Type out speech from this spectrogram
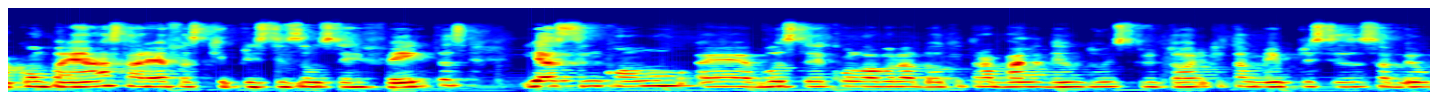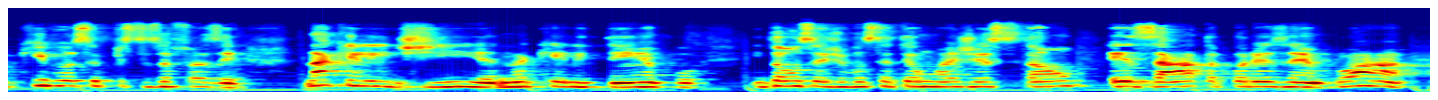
acompanhar as tarefas que precisam ser feitas e assim como é, você, colaborador que trabalha dentro de um escritório, que também precisa saber o que você precisa fazer naquele dia, naquele tempo. Então, ou seja, você ter uma gestão exata, por exemplo, ah,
